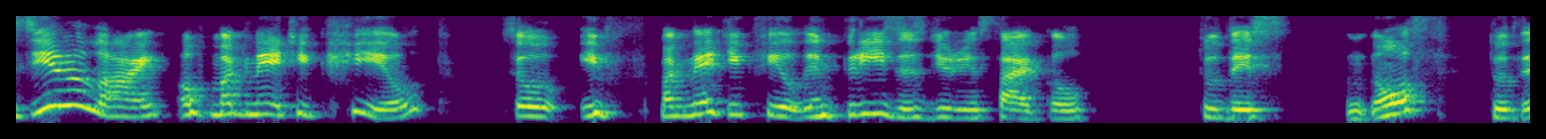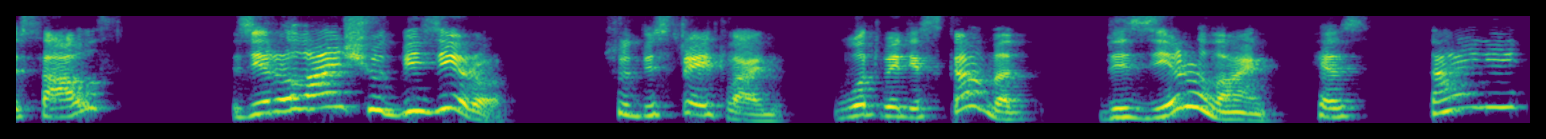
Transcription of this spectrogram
zero line of magnetic field, so if magnetic field increases during cycle to this north to the south, zero line should be zero, should be straight line. What we discovered, the zero line has tiny,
